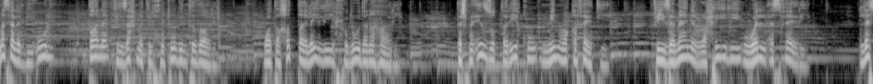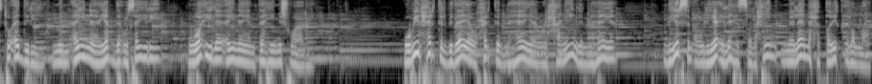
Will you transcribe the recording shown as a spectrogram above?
مثلا بيقول طال في زحمة الخطوب انتظاري وتخطى ليلي حدود نهاري. تشمئز الطريق من وقفاتي في زمان الرحيل والأسفار لست أدري من أين يبدأ سيري وإلى أين ينتهي مشواري. وبين حيرة البداية وحيرة النهاية والحنين للنهاية بيرسم أولياء الله الصالحين ملامح الطريق إلى الله.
